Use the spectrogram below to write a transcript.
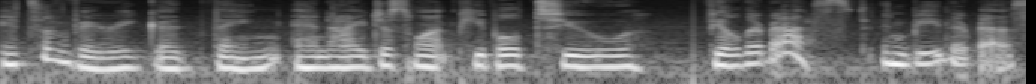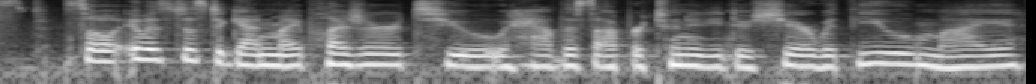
it's a very good thing. And I just want people to feel their best and be their best. So it was just, again, my pleasure to have this opportunity to share with you my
